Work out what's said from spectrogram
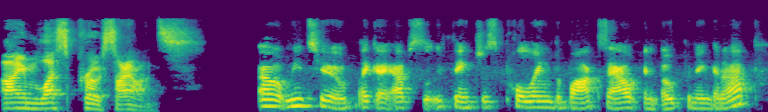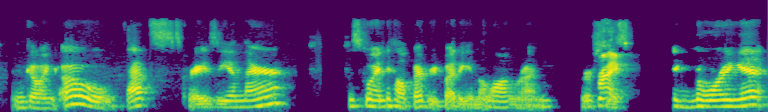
i'm less pro silence Oh, me too. Like I absolutely think just pulling the box out and opening it up and going, "Oh, that's crazy in there," is going to help everybody in the long run versus Right. ignoring it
